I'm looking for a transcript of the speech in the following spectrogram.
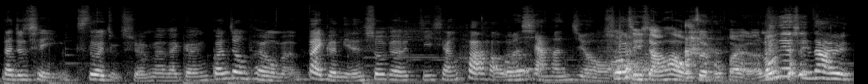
那就请四位主持人们来跟观众朋友们拜个年，说个吉祥话好了。我们想很久、哦，说吉祥话我最不会了。龙年行大运，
